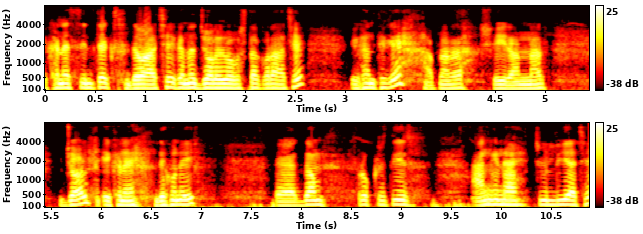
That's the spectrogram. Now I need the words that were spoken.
এখানে সিনটেক্স দেওয়া আছে, এখানে জলের ব্যবস্থা করা আছে। এখান থেকে আপনারা সেই রান্নার জল, এখানে দেখুন এই, একদম প্রকৃতির আঙ্গিনায় চুল্লি আছে,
